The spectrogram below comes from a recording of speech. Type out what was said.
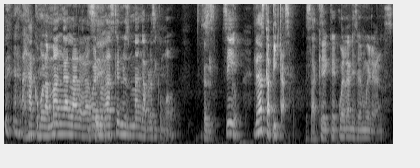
Ajá, como la manga larga. Bueno, Sí. es que no es manga, pero así como... Pues, Sí, de esas capitas. exacto. que, que cuelgan y se ven muy elegantes.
